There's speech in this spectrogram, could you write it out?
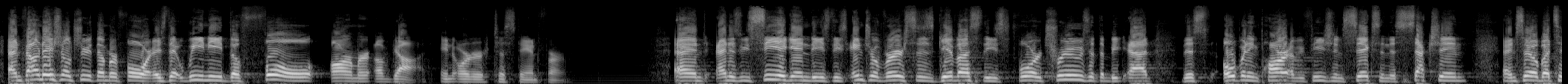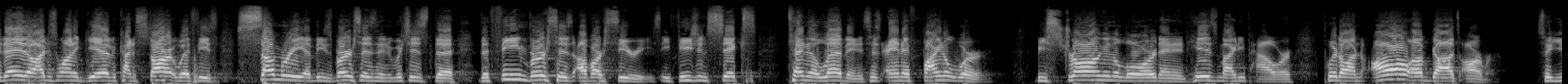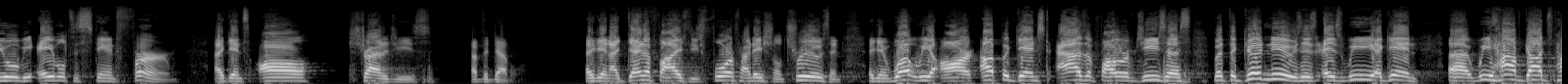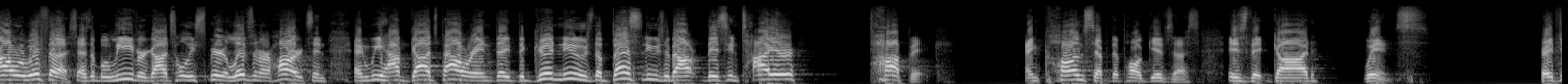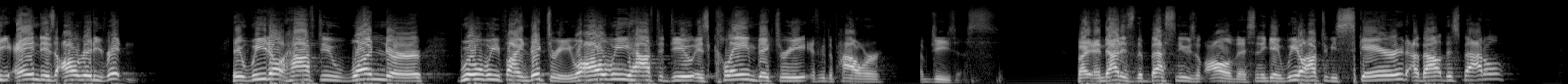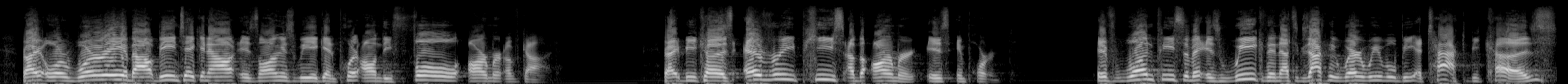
And foundational truth number four is that we need the full armor of God in order to stand firm. And, and as we see again, these, these intro verses give us these four truths at, the, at this opening part of Ephesians 6 in this section. And so, but today, though, I just want to give, kind of start with these summary of these verses, and which is the, the theme verses of our series Ephesians 6, 10, and 11. It says, and a final word. Be strong in the Lord and in his mighty power. Put on all of God's armor so you will be able to stand firm against all strategies of the devil. Again, identifies these four foundational truths and again, what we are up against as a follower of Jesus. But the good news is, as we, again, uh, we have God's power with us. As a believer, God's Holy Spirit lives in our hearts and, and we have God's power. And the, the good news, the best news about this entire topic and concept that Paul gives us is that God wins. Right? The end is already written. If We don't have to wonder, will we find victory? Well, all we have to do is claim victory through the power of Jesus. Right? And that is the best news of all of this. And again, we don't have to be scared about this battle, right? Or worry about being taken out as long as we, again, put on the full armor of God right? Because every piece of the armor is important. If one piece of it is weak, then that's exactly where we will be attacked because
